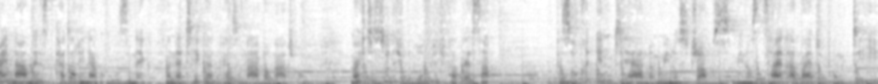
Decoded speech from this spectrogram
Mein Name ist Katharina Krusenick von der Tickert Personalberatung. Möchtest du dich beruflich verbessern? Besuche interne-jobs-zeitarbeit.de.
